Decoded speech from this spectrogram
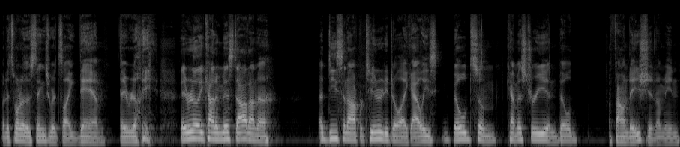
But it's one of those things where it's like, damn, they really they really kind of missed out on a a decent opportunity to like at least build some chemistry and build a foundation. I mean,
